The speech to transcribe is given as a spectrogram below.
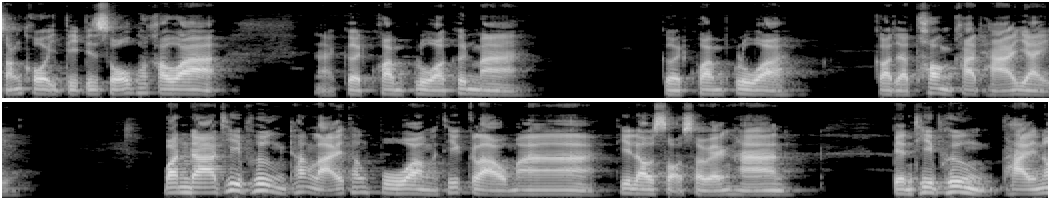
สังโฆอิติปิโสพระควานะเกิดความกลัวขึ้นมา เกิดความกลัวก็จะท่องคาถาใหญ่ บรรดาที่พึ่งทั้งหลายทั้งปวงที่กล่าวมาที่เราสาะแสวงหาเป็นที่พึ่งภายน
